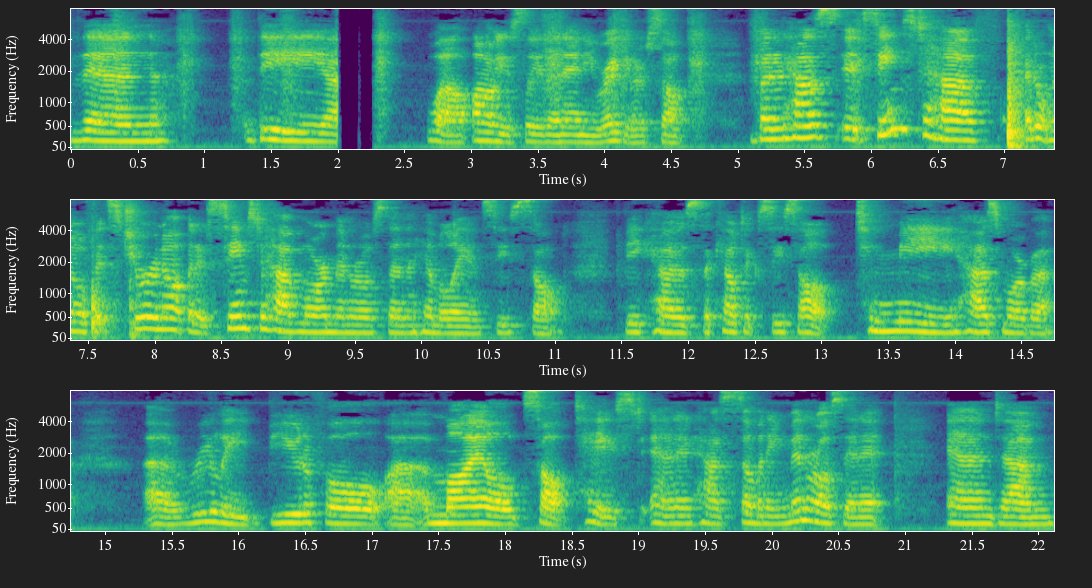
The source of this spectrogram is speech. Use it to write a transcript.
than the, uh, well, obviously than any regular salt. But it has, it seems to have, I don't know if it's true or not, but it seems to have more minerals than the Himalayan sea salt because the Celtic sea salt to me has more of a, a really beautiful, uh, mild salt taste and it has so many minerals in it. And um,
